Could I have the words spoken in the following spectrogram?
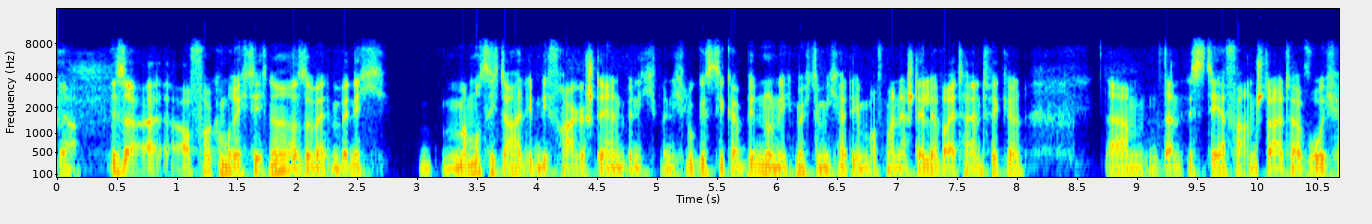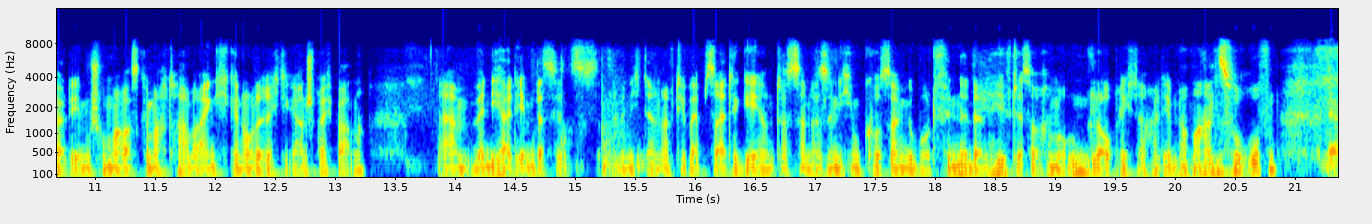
Ja, ist auch vollkommen richtig. Ne? Also wenn, wenn ich, man muss sich da halt eben die Frage stellen, wenn ich, wenn ich Logistiker bin und ich möchte mich halt eben auf meiner Stelle weiterentwickeln, ähm, dann ist der Veranstalter, wo ich halt eben schon mal was gemacht habe, eigentlich genau der richtige Ansprechpartner. Ähm, wenn die halt eben das jetzt, also wenn ich dann auf die Webseite gehe und das dann also nicht im Kursangebot finde, dann hilft es auch immer unglaublich, da halt eben nochmal anzurufen. Ja.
